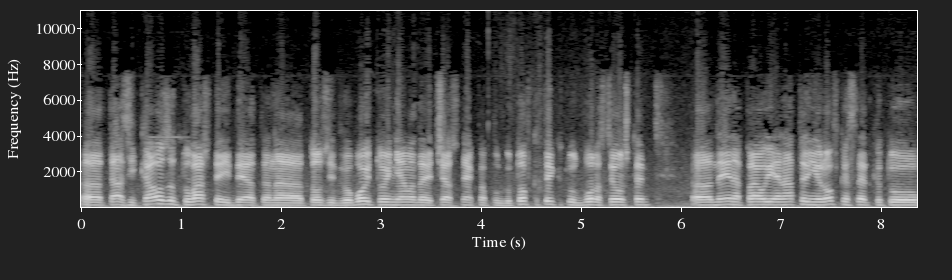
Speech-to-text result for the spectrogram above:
а, тази кауза. Това ще е идеята на този двобой. Той няма да е част от някаква подготовка, тъй като отбора все още а, не е направил и една тренировка след като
